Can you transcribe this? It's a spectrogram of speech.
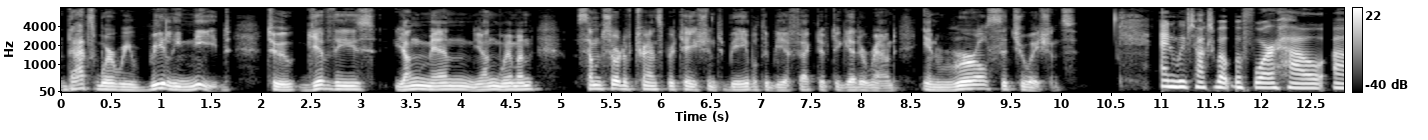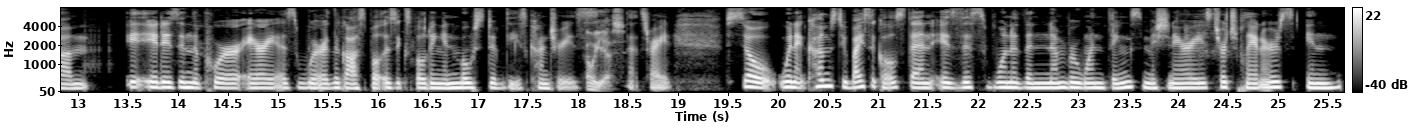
that's where we really need to give these young men, young women, some sort of transportation to be able to be effective to get around in rural situations. And we've talked about before how um, it, it is in the poorer areas where the gospel is exploding in most of these countries. Oh, yes. That's right. So when it comes to bicycles, then is this one of the number one things missionaries, church planners in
